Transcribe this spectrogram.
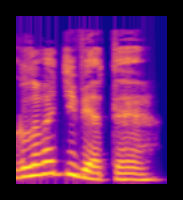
Глава девятая.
